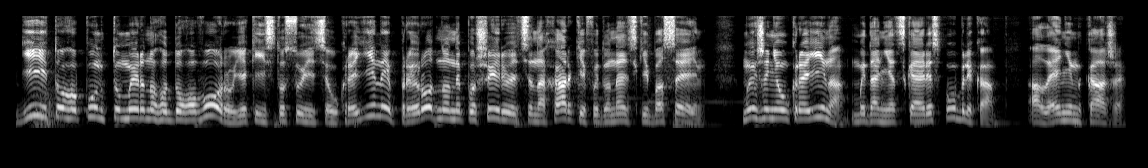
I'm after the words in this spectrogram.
дії того пункту мирного договору, який стосується України, природно не поширюються на Харків і Донецький басейн. Ми же не Україна, ми Донецька республіка. А Ленін каже.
